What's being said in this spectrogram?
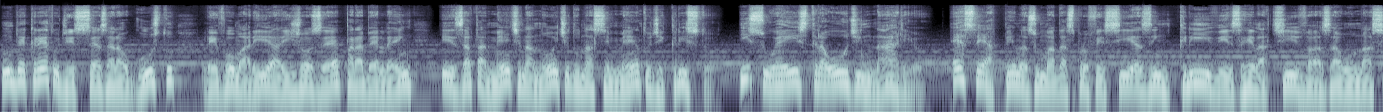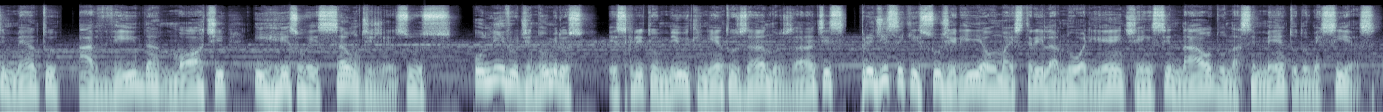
Um decreto de César Augusto levou Maria e José para Belém exatamente na noite do nascimento de Cristo. Isso é extraordinário. Essa é apenas uma das profecias incríveis relativas ao nascimento, à vida, morte e ressurreição de Jesus. O livro de Números, escrito 1500 anos antes, predisse que surgiria uma estrela no Oriente em sinal do nascimento do Messias.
